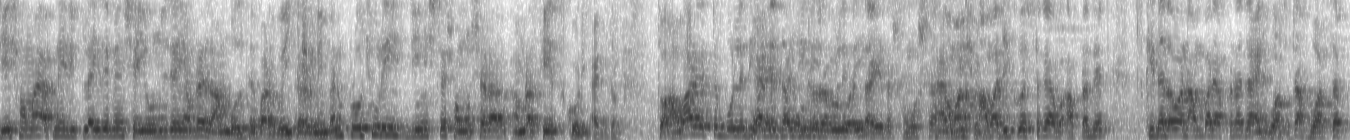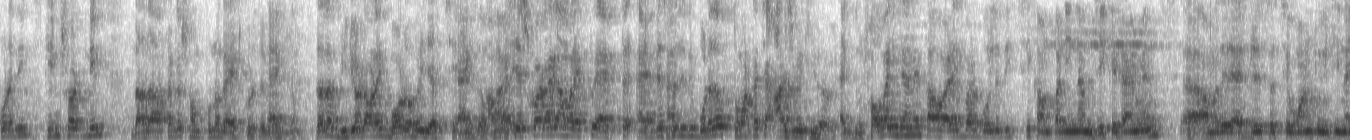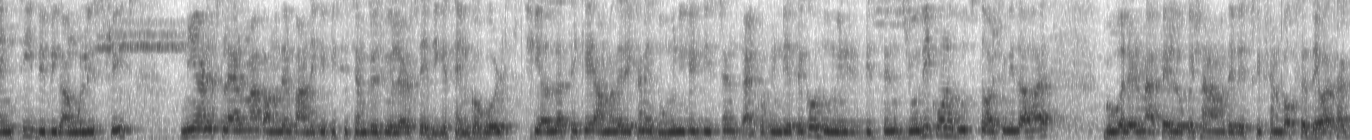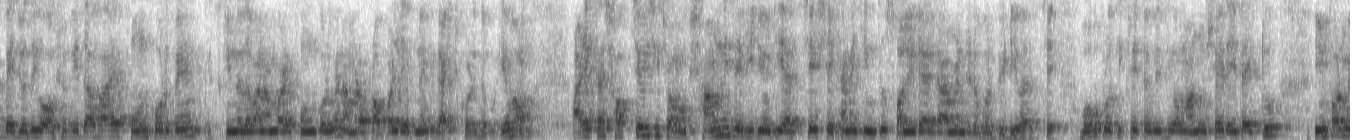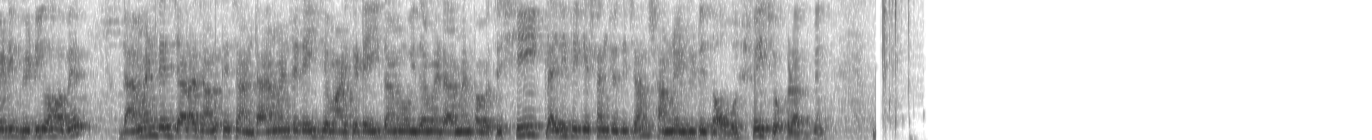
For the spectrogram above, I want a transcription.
যে সময় আপনি রিপ্লাই দেবেন সেই অনুযায়ী আমরা দাম বলতে পারব। এই কারণে মানে প্রচুর এই জিনিসটা সমস্যাটা আমরা ফেস করি। একদম। তো আবার একটা বলে দিই আরেকটা জিনিস বলে দিই তাই এটা সমস্যা হ্যাঁ, আমার। আমার রিকোয়েস্ট থেকে আপনাদের স্ক্রিনে দেওয়া নাম্বারে আপনারা জাস্ট একদম। হোয়াটসঅ্যাপ হোয়াটসঅ্যাপ করে দিন স্ক্রিনশট নিন দাদা আপনাকে সম্পূর্ণ গাইড করে দেবে একদম। দাদা ভিডিওটা অনেক বড় হয়ে যাচ্ছে একদম। আমার। শেষ করার আগে আমার একটু একটা অ্যাড্রেসটা যদি বলে দাও তোমার কাছে আসবে কীভাবে একদম সবাই জানে তাও আরেকবার বলে দিচ্ছি কোম্পানির নাম জেকে ডায়মন্ডস আমাদের অ্যাড্রেস হচ্ছে one twenty nine C B B Ganguly street nearest landmark আমাদের বাঁদিকে পিসি চন্দ্র জুয়েলার্স এদিকে সেনকো গোল্ড শিয়ালদা থেকে আমাদের এখানে দু মিনিটের ডিস্টেন্স ব্যাঙ্ক অফ ইন্ডিয়া থেকেও দু মিনিটের ডিস্টেন্স যদি কোনো বুঝতে অসুবিধা হয় গুগলের ম্যাপের লোকেশন আমাদের ডিসক্রিপশন বক্সে দেওয়া থাকবে। যদি অসুবিধা হয় ফোন করবেন স্ক্রিনে দেওয়া নাম্বারে ফোন করবেন, আমরা প্রপারলি আপনাকে গাইড করে দেবো। এবং আরেকটা সবচেয়ে বেশি চমক, সামনে যে ভিডিওটি আসছে, সেখানে কিন্তু সলিড সলিডার গার্মেন্টের ওপর ভিডিও আসছে। বহু প্রতিকৃত বিধিও মানুষের এটা একটু ইনফরমেটিভ ভিডিও হবে। ডায়মন্ডের যারা জানতে চান ডায়মন্ডের এই যে মার্কেটে এই দামে ওই দামে ডায়মন্ড পাওয়া যাচ্ছে, সেই ক্লারিফিকেশান যদি চান, সামনের ভিডিওতে অবশ্যই চোখ রাখবেন।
